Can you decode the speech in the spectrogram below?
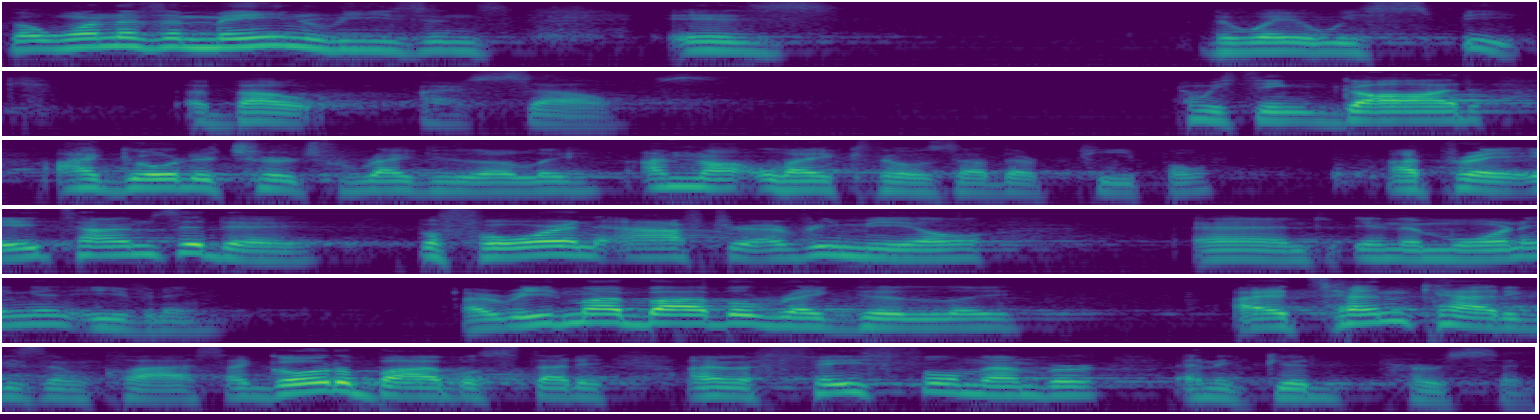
but one of the main reasons is the way we speak about ourselves. And we think, God, I go to church regularly. I'm not like those other people. I pray eight times a day, before and after every meal, and in the morning and evening. I read my Bible regularly. I attend catechism class. I go to Bible study. I'm a faithful member and a good person.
